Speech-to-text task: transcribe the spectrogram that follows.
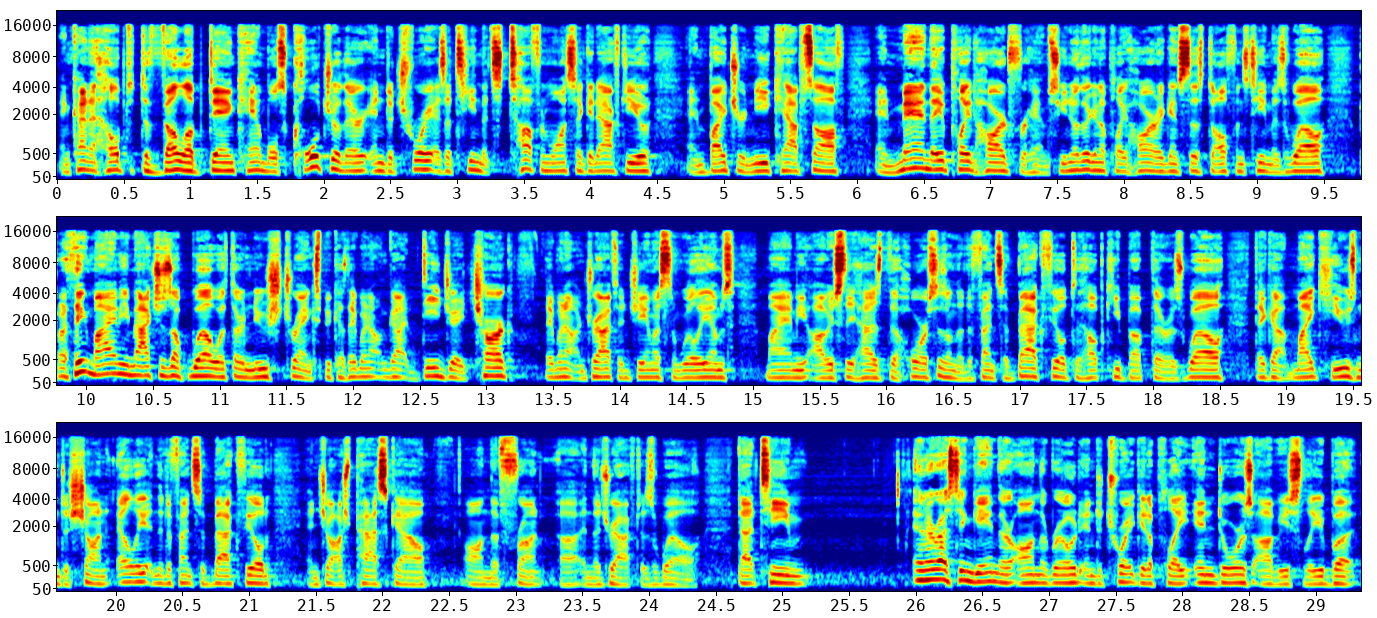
and kind of helped develop Dan Campbell's culture there in Detroit as a team that's tough and wants to get after you and bite your kneecaps off. And man, they played hard for him. So you know they're going to play hard against this Dolphins team as well. But I think Miami matches up well with their new strengths because they went out and got DJ Chark. They went out and drafted Jameson Williams. Miami obviously has the horses on the defensive backfield to help keep up there as well. They got Mike Hughes and DeShon Elliott in the defensive backfield and Josh Paschal on the front uh, in the draft as well. That team Interesting game. They're on the road in Detroit, get to play indoors, obviously, but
